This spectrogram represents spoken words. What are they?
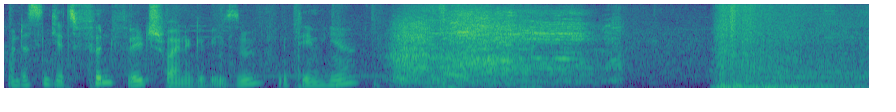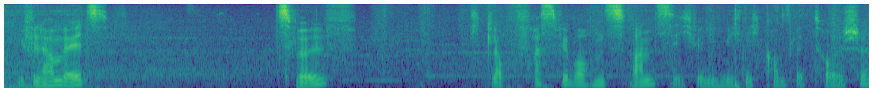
Und das sind jetzt fünf Wildschweine gewesen mit dem hier. Wie viel haben wir jetzt? Zwölf? Ich glaube fast, wir brauchen 20, wenn ich mich nicht komplett täusche.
